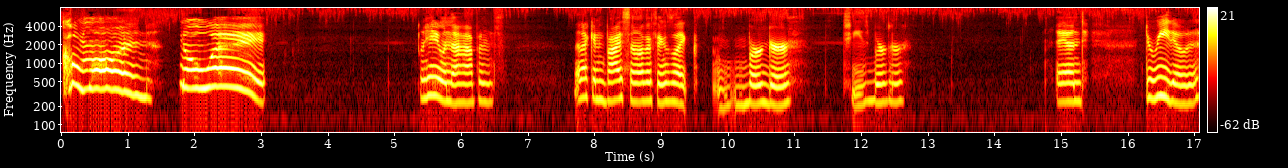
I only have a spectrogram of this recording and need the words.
Come on! No way! I hate it when that happens. Then I can buy some other things like burger, cheeseburger, and Doritos.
